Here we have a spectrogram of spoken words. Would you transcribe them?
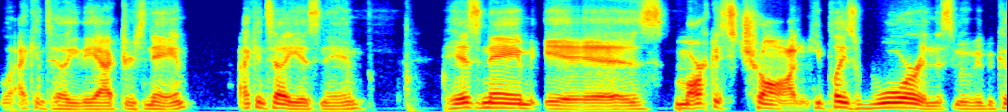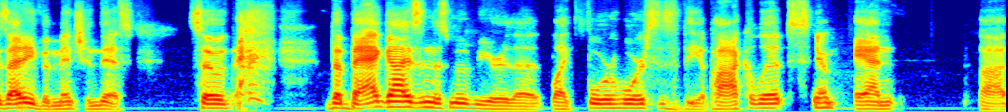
well, I can tell you the actor's name. I can tell you his name. His name is Marcus Chong. He plays War in this movie because I didn't even mention this. So the bad guys in this movie are the like four horses of the apocalypse. Yep. And uh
